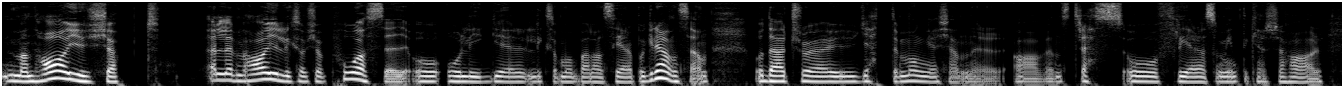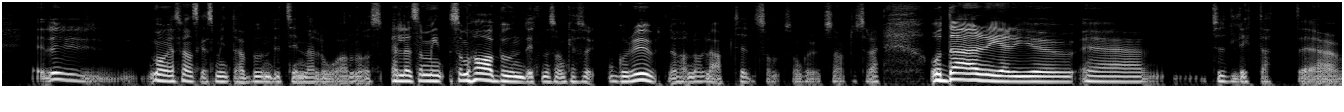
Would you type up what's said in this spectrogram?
man har ju köpt eller har ju liksom köpt på sig och, och ligger liksom och balanserar på gränsen. Och Där tror jag ju jättemånga känner av en stress och flera som inte kanske har... Många svenskar som inte har bundit sina lån, och, eller som, som har bundit men som kanske går ut nu, har någon löptid som, som går ut snart. Och, så där. och där är det ju eh, tydligt att eh,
